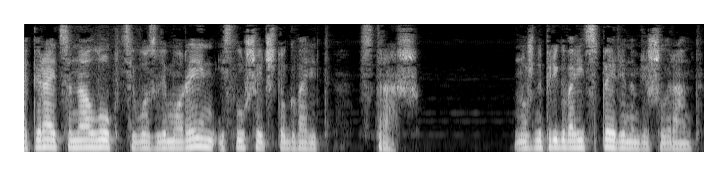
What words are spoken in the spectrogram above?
опирается на локти возле Морейн и слушает, что говорит страж. «Нужно переговорить с Перрином», — решил Рант.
